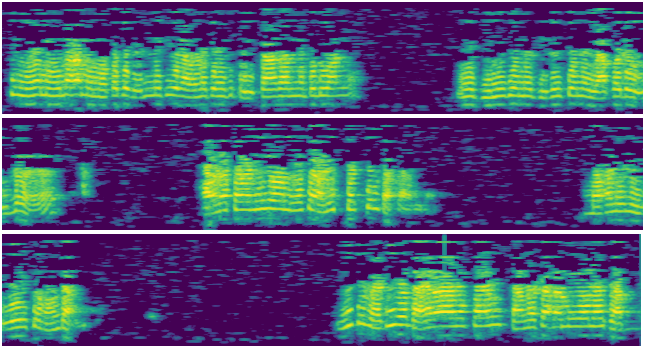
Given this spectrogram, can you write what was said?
ඉතින් එහෙම වුණාම මොකද වෙන්නේ කියලා වෙන කෙනෙකුට හිතා ගන්න පුළුවන්. මේ දිනගෙන දිවිසන යකඩ උල අනපානිනවා මේක අනිත් පැත්තෙන් කතා වෙනවා. මහණෙනි ඒක හොඳයි. ඊට වැඩිය භයානකයි කනට හමුවන ශබ්ද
